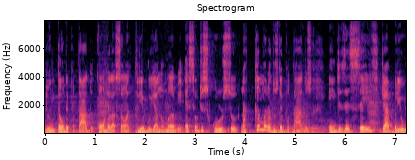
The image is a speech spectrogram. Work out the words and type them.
do então deputado com relação à tribo Yanomami é seu discurso na Câmara dos Deputados em 16 de abril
